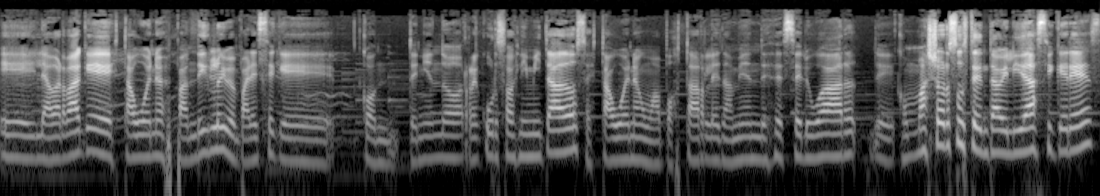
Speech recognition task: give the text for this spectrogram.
Eh, la verdad que está bueno expandirlo y me parece que con, teniendo recursos limitados está bueno como apostarle también desde ese lugar con mayor sustentabilidad si querés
